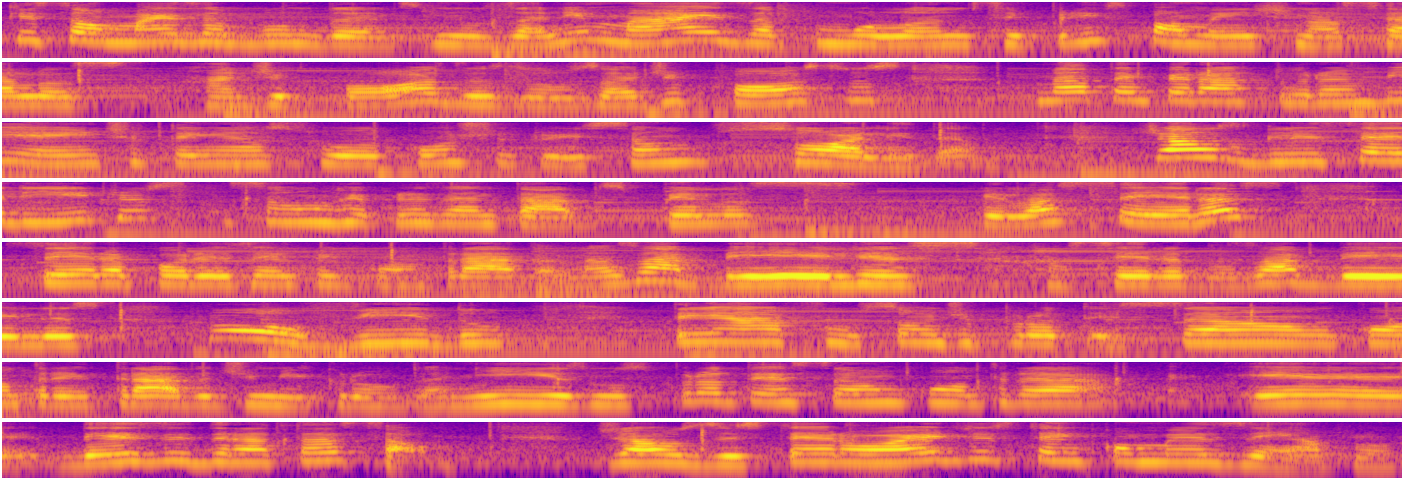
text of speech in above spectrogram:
que são mais abundantes nos animais, acumulando-se principalmente nas células adiposas ou os adipócitos, na temperatura ambiente tem a sua constituição sólida. Já os glicerídeos são representados pelas, pelas ceras, cera, por exemplo, encontrada nas abelhas, a cera das abelhas, no ouvido, tem a função de proteção contra a entrada de micro-organismos, proteção contra eh, desidratação. Já os esteroides têm como exemplo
